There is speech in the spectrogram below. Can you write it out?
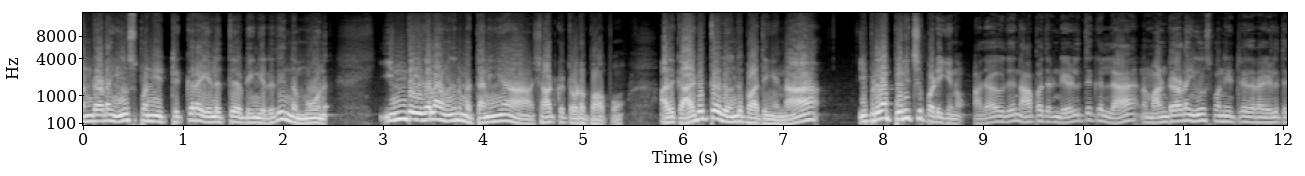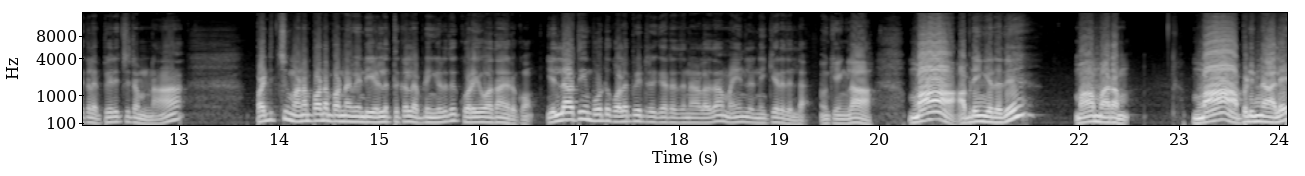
அன்றாடம் யூஸ் பண்ணிகிட்டு இருக்கிற எழுத்து அப்படிங்கிறது இந்த மூணு. இந்த இதெல்லாம் வந்து நம்ம தனியாக ஷார்ட்கட்டோட பார்ப்போம். அதுக்கு அடுத்தது வந்து பார்த்தீங்கன்னா இப்படி தான் பிரித்து படிக்கணும். அதாவது நாற்பத்தி ரெண்டு எழுத்துக்களில் நம்ம அன்றாடம் யூஸ் பண்ணிகிட்டு இருக்கிற எழுத்துக்களை பிரிச்சிட்டோம்னா படித்து மனப்பாடம் பண்ண வேண்டிய எழுத்துக்கள் அப்படிங்கிறது குறைவாக தான் இருக்கும். எல்லாத்தையும் போட்டு குழப்பிட்டு இருக்கிறதுனால தான் மைண்டில் நிற்கிறது இல்லை ஓகேங்களா? மா அப்படிங்கிறது மாமரம். மா அப்படின்னாலே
